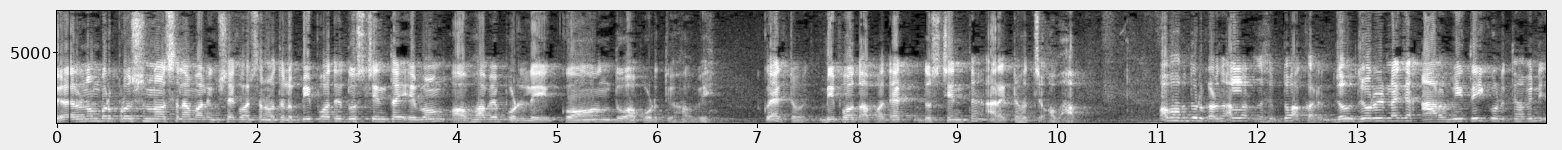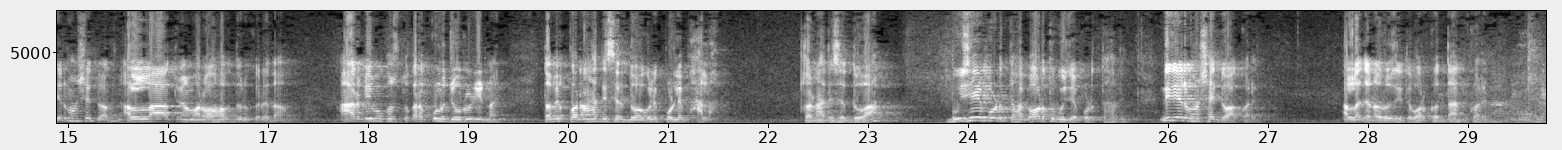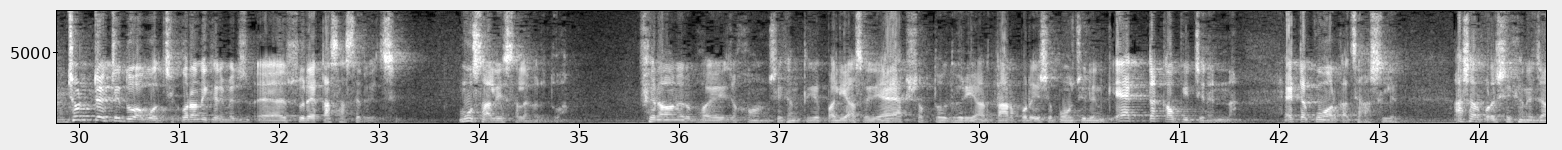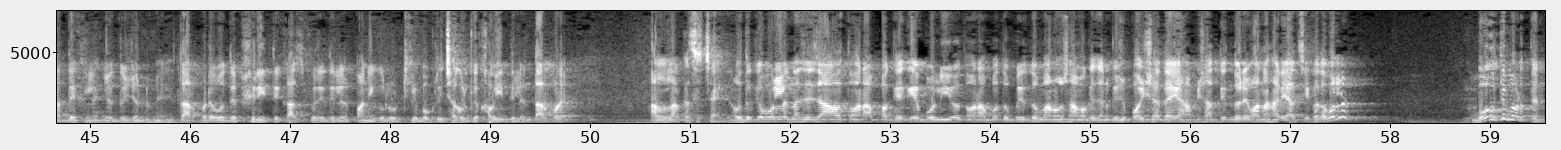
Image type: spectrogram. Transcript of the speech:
তেরো নম্বর প্রশ্ন, আসসালাম আলাইকুম, শেখ আসসালাম বিপদে, দুশ্চিন্তায় এবং অভাবে পড়লে কোন দোয়া পড়তে হবে? কয়েকটা বিপদ, আপদ, এক, দুশ্চিন্তা আর একটা হচ্ছে অভাব। অভাব দূর করেন আল্লাহর কাছে দোয়া করেন। জরুরি নয় যে আরবিতেই করতে হবে, নিজের ভাষায় দোয়া করেন। আল্লাহ, তুমি আমার অভাব দূর করে দাও। আরবি মুখস্থ করা কোনো জরুরি নয়। তবে কোরআন হাদিসের দোয়াগুলি পড়লে ভালো। কোরআন হাদিসের দোয়া বুঝে পড়তে হবে, অর্থ বুঝে পড়তে হবে। নিজের ভাষায় দোয়া করেন। আল্লাহ যেন রুজিতে বরকত দান করেন। ছোট্ট একটি দোয়া বলছি, কোরআন করিমের সুরে কাসাসে রয়েছে। মুসা আলি ইসলামের দোয়া। ফেরাউনের ভয়ে যখন সেখান থেকে পালিয়ে আসে, এক সপ্তাহ ধরে আর তারপরে এসে পৌঁছিলেন, একটা কাউকে চেনেন না। একটা কুয়ার কাছে আসলেন। আসার পরে সেখানে যা দেখলেন যে দুজন মেয়ে, তারপরে ওদের ফ্রিতে কাজ করে দিলেন, পানিগুলো উঠিয়ে বকরি ছাগলকে খাওয়িয়ে দিলেন। তারপরে আল্লাহর কাছে চাইলেন। ওদেরকে বললেন না যে, যাও, তোমার আব্বাকে গিয়ে বলিও, তোমার আব্বা তো বৃদ্ধ মানুষ, আমাকে যেন কিছু পয়সা দেয়, আমি সাত দিন ধরে অনাহারি আছি। কথা বললেন? বলতে পারতেন।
